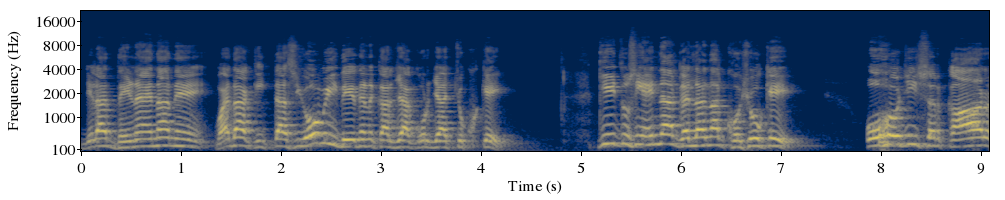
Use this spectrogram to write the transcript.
ਜਿਹੜਾ ਦੇਣਾ ਇਹਨਾਂ ਨੇ ਵਾਅਦਾ ਕੀਤਾ ਸੀ, ਉਹ ਵੀ ਦੇ ਦੇਣ ਕਰਜ਼ਾ ਕੁਰਜ਼ਾ ਚੁੱਕ ਕੇ। ਕੀ ਤੁਸੀਂ ਇਹਨਾਂ ਗੱਲਾਂ ਨਾਲ ਖੁਸ਼ ਹੋ ਕੇ ਉਹੋ ਜੀ ਸਰਕਾਰ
